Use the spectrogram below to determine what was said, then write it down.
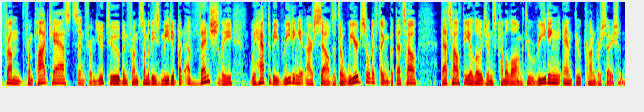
from from podcasts and from YouTube and from some of these media, but eventually we have to be reading it ourselves. It's a weird sort of thing, but that's how that's how theologians come along through reading and through conversation.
